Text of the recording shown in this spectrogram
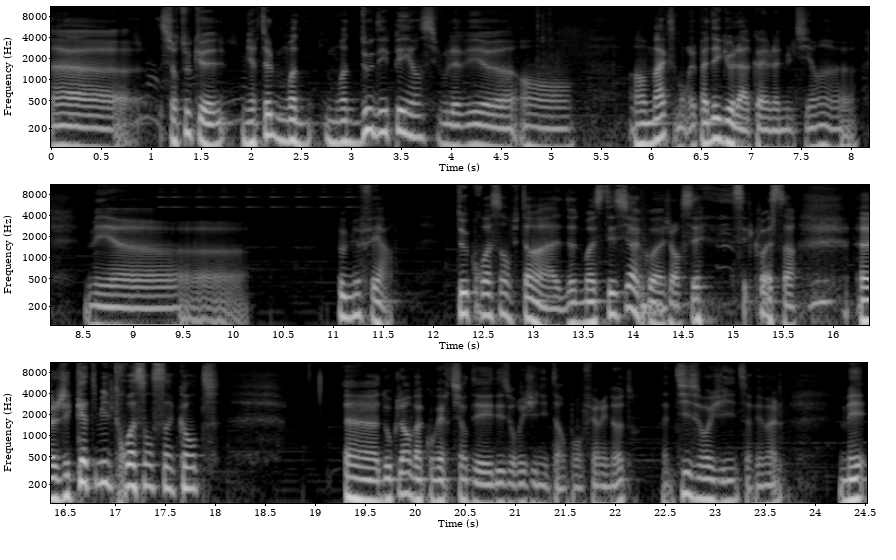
Euh, surtout que Myrtle, moins, moins 2 d'épée hein, si vous l'avez en, en max. Bon, elle est pas dégueulasse quand même la multi, hein, mais peut mieux faire. Deux croissants, putain, donne-moi Stécia quoi, genre c'est quoi ça? J'ai 4350 euh, donc là, on va convertir des, originites hein, pour en faire une autre. À 10 originites, ça fait mal. Mais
